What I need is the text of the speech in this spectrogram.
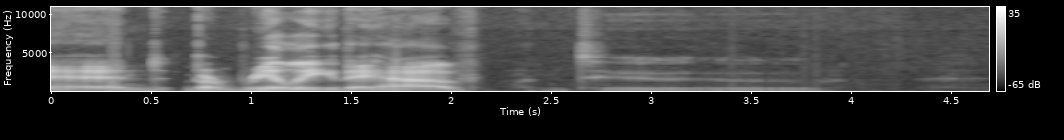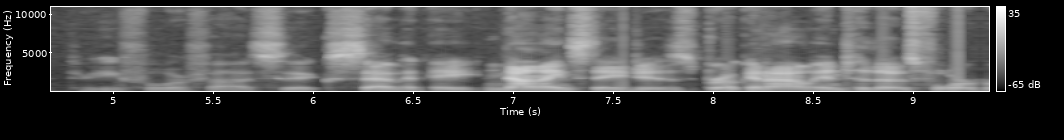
and but really they have one, two, three, four, five, six, seven, eight, nine stages broken out into those four.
